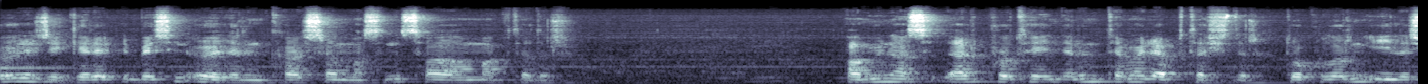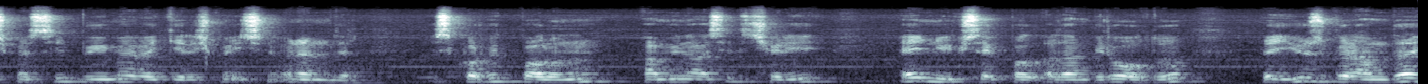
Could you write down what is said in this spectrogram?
Böylece gerekli besin öğelerinin karşılanmasını sağlanmaktadır. Amino asitler proteinlerin temel yapı taşıdır. Dokuların iyileşmesi, büyüme ve gelişme için önemlidir. İskorpit balığının amino asit içeriği en yüksek balıklardan biri olduğu ve 100 gramda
